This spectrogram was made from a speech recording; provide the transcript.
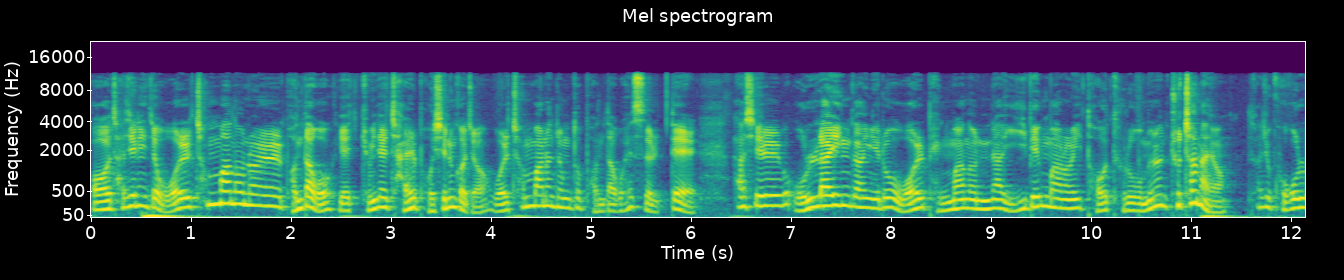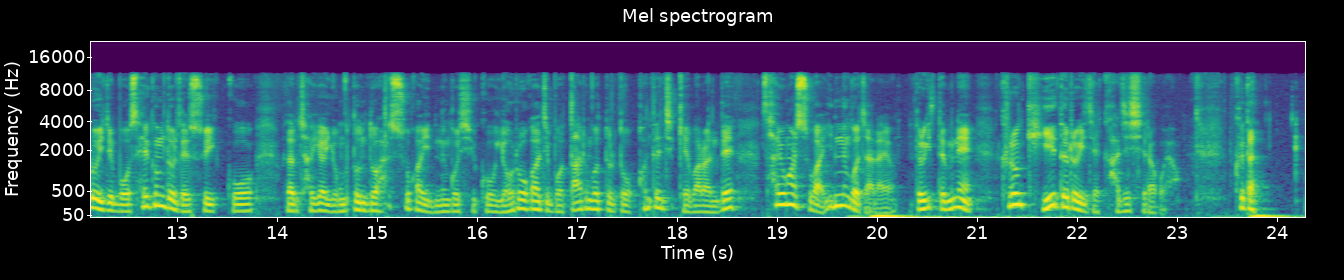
어, 자신이 이제 월 천만 원을 번다고 예, 굉장히 잘 버시는 거죠. 월 천만 원 정도 번다고 했을 때 사실 온라인 강의로 월 백만 원이나 이백만 원이 더 들어오면 좋잖아요 사실 그걸로 이제 뭐 세금도 낼 수 있고 그다음 자기가 용돈도 할 수가 있는 것이고 여러 가지 뭐 다른 것들도 컨텐츠 개발하는데 사용할 수가 있는 거잖아요. 그렇기 때문에 그런 기회들을 이제 가지시라고요. 그다음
